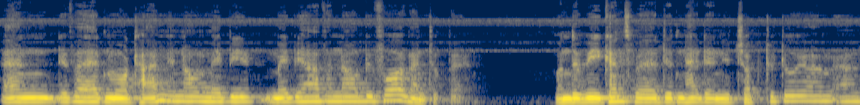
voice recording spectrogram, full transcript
And if I had more time, you know, maybe maybe half an hour before I went to bed. On the weekends where I didn't have any job to do, I, I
